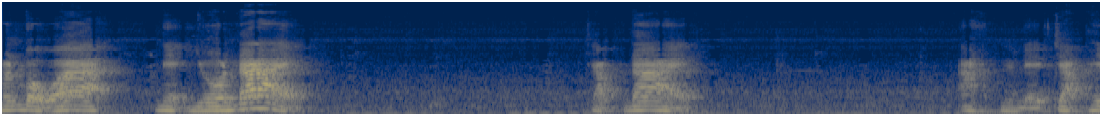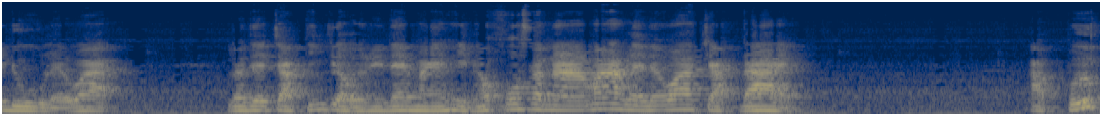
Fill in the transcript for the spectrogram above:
มันบอกว่าเนี่ยโยนได้ จับได้อะเดี๋ยวจับให้ดูเลยว่า เราจะจับจิ้งจอกตัวนี้ได้ไหมเห็นเขาโฆษณามากเลยนะว่าจับได้อะปุ๊บ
